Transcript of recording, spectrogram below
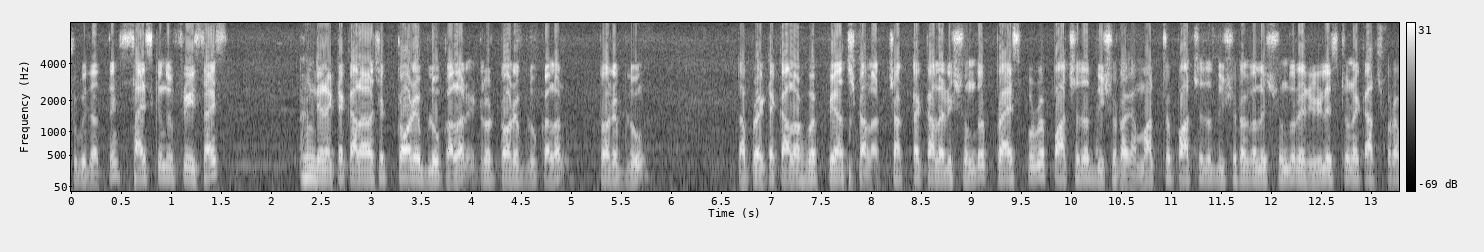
সুবিধার্থে। সাইজ কিন্তু ফ্রি সাইজ এর একটা কালার আছে টরে ব্লু কালার এটা হলো টরে ব্লু কালার টরে ব্লু তারপর একটা কালার হবে পেঁয়াজ কালার। চারটা কালারই সুন্দর প্রাইস পড়বে পাঁচ হাজার দুশো টাকা। মাত্র পাঁচ হাজার দুশো টাকা হলে সুন্দর এই রিয়েল স্টোনে কাজ করা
